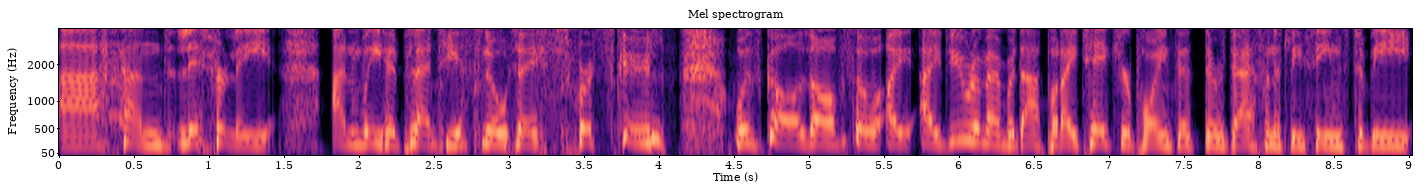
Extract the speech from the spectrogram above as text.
uh, and literally, and we had plenty of snow days where school was called off. So I, I do remember that, but I take your point that there definitely seems to be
